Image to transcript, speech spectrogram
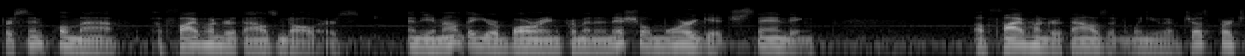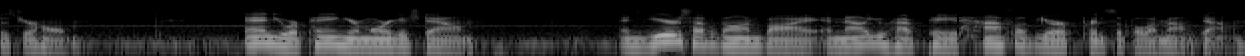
for simple math of $500,000 and the amount that you're borrowing from an initial mortgage standing of 500,000 when you have just purchased your home and you are paying your mortgage down and years have gone by and now you have paid half of your principal amount down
